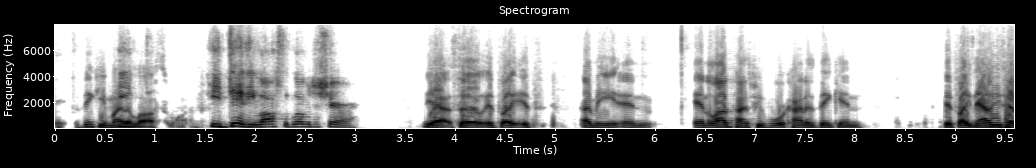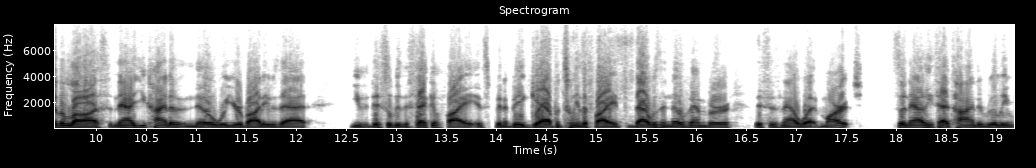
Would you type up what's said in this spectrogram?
I think he might have lost one. He did. He lost the glove Glover Teixeira. Yeah, so it's like it's. I mean, and and a lot of times people were kind of thinking, it's like now he's had the loss. Now you kind of know where your body was at. You this will be the second fight. It's been a big gap between the fights. That was in November. This is now what March. So now he's had time to really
